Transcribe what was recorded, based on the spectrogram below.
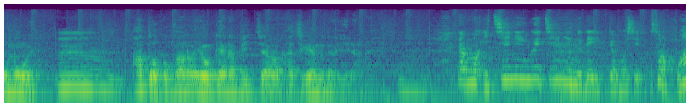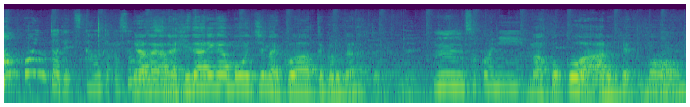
思うよ、うん、あと他の余計なピッチャーは勝ちゲームではいらない。でも1イニング1イニングでいってほしい、そのワンポイントで使うとかそういうい。やだから左がもう1枚加わってくるかなというね、うん、そこに。まあここはあるけども、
